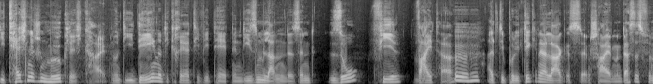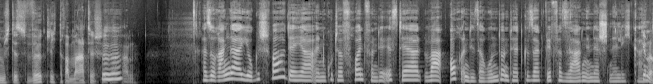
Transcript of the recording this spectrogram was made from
die technischen Möglichkeiten und die Ideen und die Kreativitäten in diesem Lande sind so viel weiter, mhm. als die Politik in der Lage ist zu entscheiden. Und das ist für mich das wirklich Dramatische mhm. daran. Also Ranga Yogeshwar, der ja ein guter Freund von dir ist, der war auch in dieser Runde und der hat gesagt, wir versagen in der Schnelligkeit. Genau.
